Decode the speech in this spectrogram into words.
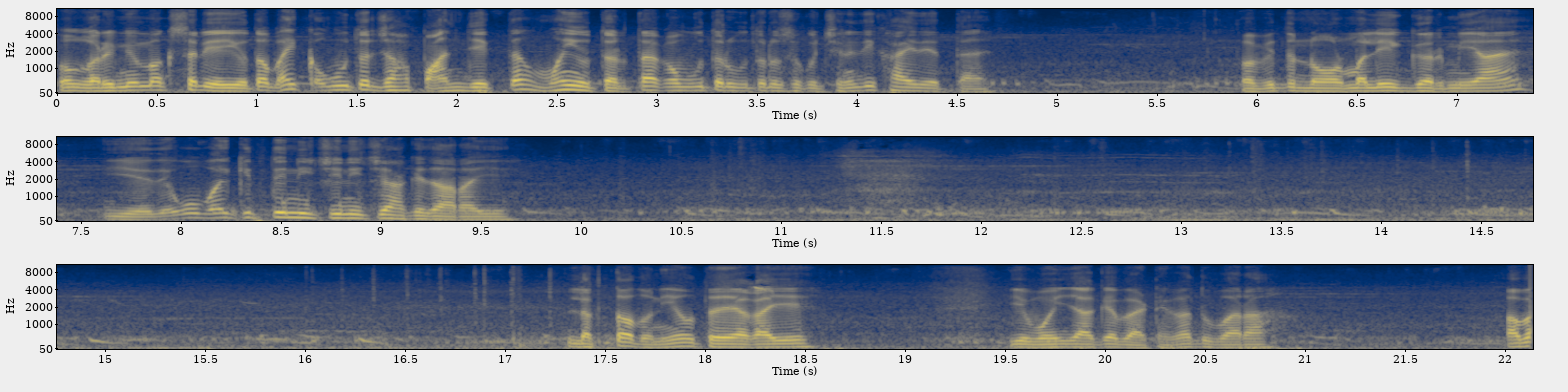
तो गर्मियों में अक्सर यही होता है, भाई कबूतर जहाँ पानी देखता है, वहीं उतरता है, कबूतर उतर उसे कुछ नहीं दिखाई देता है। तो अभी तो नॉर्मली गर्मियाँ हैं, ये देखो भाई कितने नीचे नीचे आके जा रहा है ये। लगता तो नहीं है उतरेगा ये। ये वहीं जाके बैठेगा दोबारा। अब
